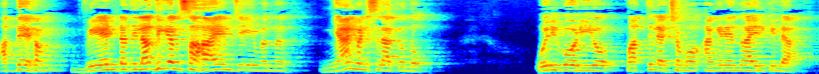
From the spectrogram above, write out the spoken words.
അദ്ദേഹം വേണ്ടതിലധികം സഹായം ചെയ്യുമെന്ന് ഞാൻ മനസ്സിലാക്കുന്നു. ഒരു കോടിയോ പത്ത് ലക്ഷമോ അങ്ങനെയൊന്നും ആയിരിക്കില്ല.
